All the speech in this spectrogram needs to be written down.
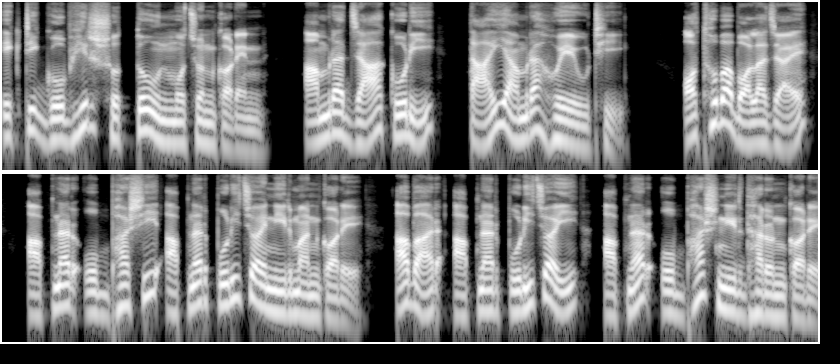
একটি গভীর সত্য উন্মোচন করেন, আমরা যা করি, তাই আমরা হয়ে উঠি। অথবা বলা যায়, আপনার অভ্যাসই আপনার পরিচয় নির্মাণ করে, আবার আপনার পরিচয়ই আপনার অভ্যাস নির্ধারণ করে।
